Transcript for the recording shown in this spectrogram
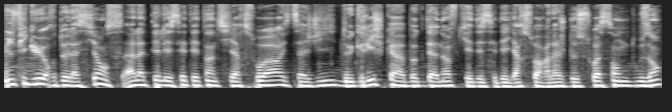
Une figure de la science à la télé s'est éteinte hier soir. Il s'agit de Grishka Bogdanov qui est décédé hier soir à l'âge de 72 ans.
